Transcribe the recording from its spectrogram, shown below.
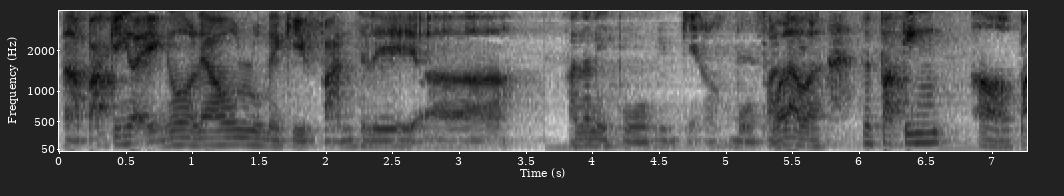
啊，北京个赢哦。然后没给反这里呃。反正你播唔见咯，冇啦冇啦，北京啊，北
